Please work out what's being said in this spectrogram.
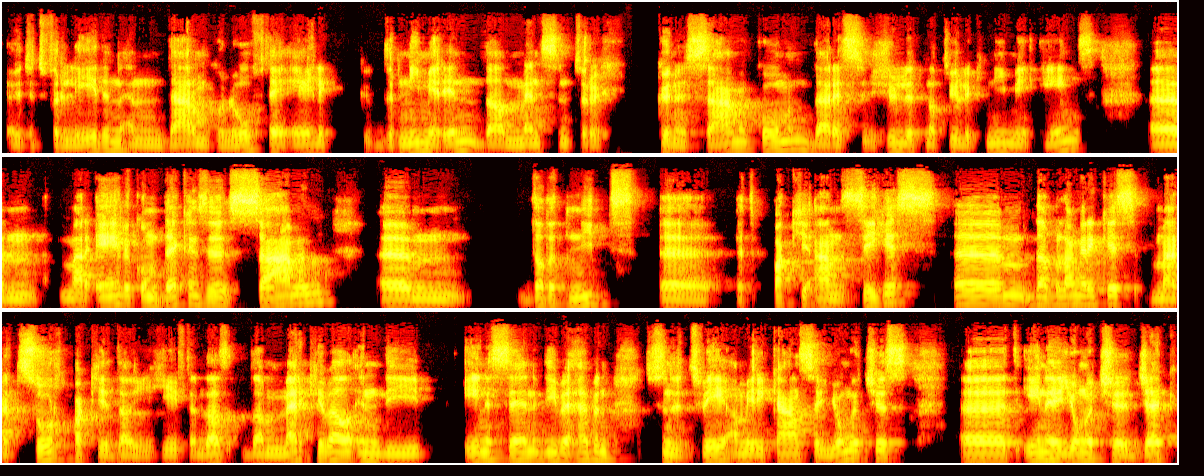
uit het verleden en daarom gelooft hij eigenlijk er niet meer in dat mensen terug kunnen samenkomen. Daar is Jules het natuurlijk niet mee eens. Um, maar eigenlijk ontdekken ze samen dat het niet uh, het pakje aan zich is um, dat belangrijk is, maar het soort pakje dat je geeft. En dat, dat merk je wel in die ene scène die we hebben tussen de twee Amerikaanse jongetjes. Uh, het ene jongetje, Jack,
